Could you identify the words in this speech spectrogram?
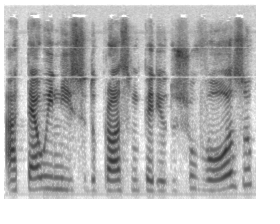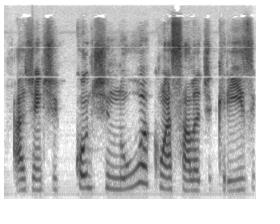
até o início do próximo período chuvoso. A gente continua com a sala de crise.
